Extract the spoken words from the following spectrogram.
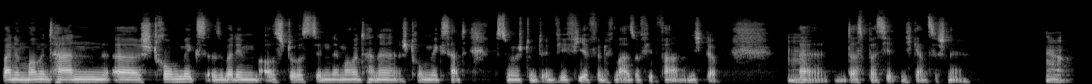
bei einem momentanen äh, Strommix, also bei dem Ausstoß, den der momentane Strommix hat, müsste man bestimmt irgendwie vier, fünf Mal so viel fahren. Und ich glaube, mhm. äh, das passiert nicht ganz so schnell. Ja.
